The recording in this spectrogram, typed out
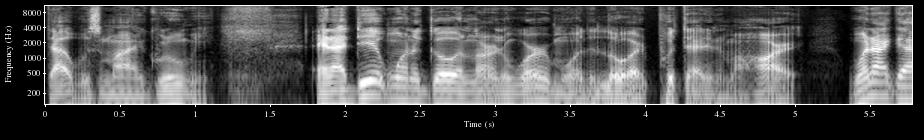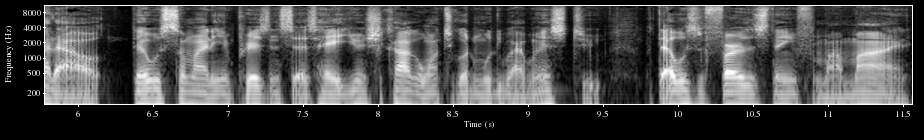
that was my grooming. And I did want to go and learn the word more. The Lord put that in my heart. When I got out, there was somebody in prison says, Hey, you're in Chicago, don't you go to Moody Bible Institute? But that was the furthest thing from my mind.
